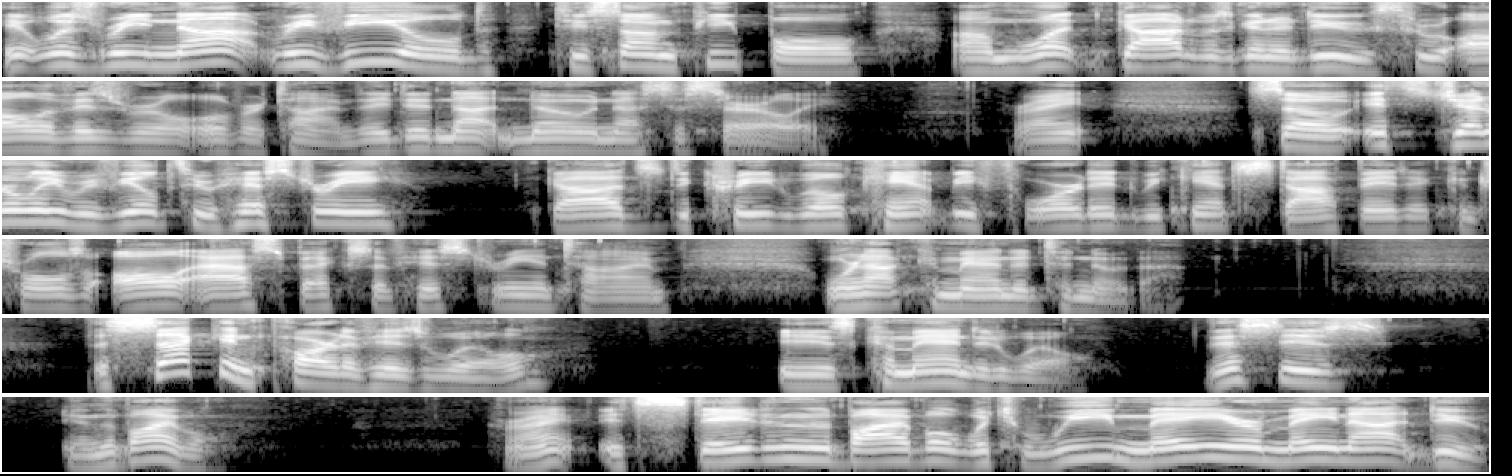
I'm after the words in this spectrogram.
It was re- not revealed to some people um, what God was going to do through all of Israel over time. They did not know necessarily, right? So it's generally revealed through history. God's decreed will can't be thwarted. We can't stop it. It controls all aspects of history and time. We're not commanded to know that. The second part of his will is commanded will. This is in the Bible, right? It's stated in the Bible, which we may or may not do.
